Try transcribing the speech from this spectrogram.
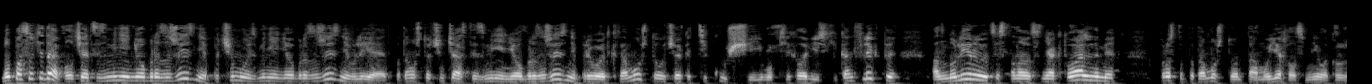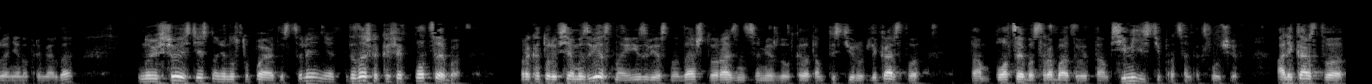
Но ну, по сути, да, получается изменение образа жизни. Почему изменение образа жизни влияет? Потому что очень часто изменение образа жизни приводит к тому, что у человека текущие его психологические конфликты аннулируются, становятся неактуальными, просто потому что он там уехал, сменил окружение, например, да. Ну и все, естественно, него наступает исцеление. Это знаешь, как эффект плацебо, про который всем известно и известно, да, что разница между, вот, когда там тестируют лекарства, там плацебо срабатывает там, в 70% случаев, а лекарство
